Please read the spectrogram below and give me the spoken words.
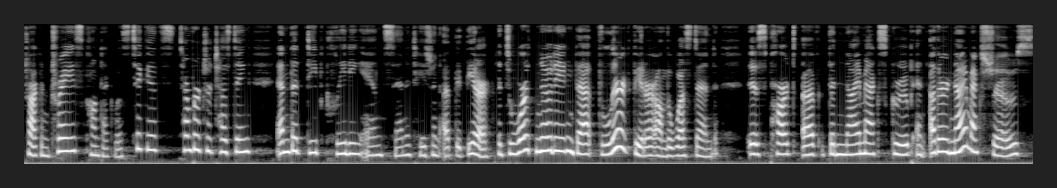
track and trace, contactless tickets, temperature testing, and the deep cleaning and sanitation of the theater. It's worth noting that the Lyric Theater on the West End is part of the Nimax group, and other Nimax shows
